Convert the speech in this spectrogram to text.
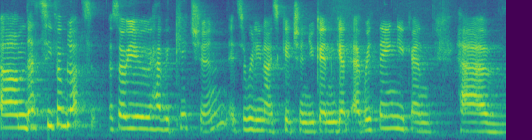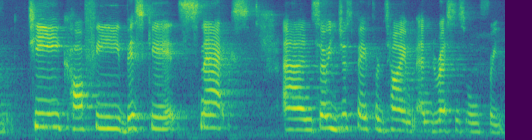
Um, that's Ziferblat. So you have a kitchen. It's a really nice kitchen. You can get everything. You can have tea, coffee, biscuits, snacks. And so you just pay for the time and the rest is all free.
